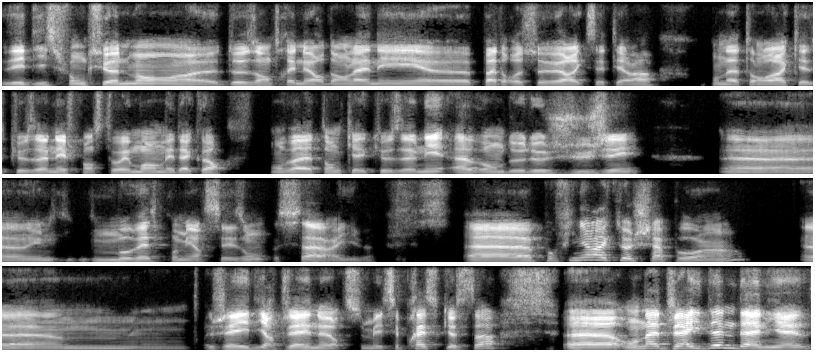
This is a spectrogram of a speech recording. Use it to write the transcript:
les dysfonctionnements, euh, deux entraîneurs dans l'année, euh, pas de receveur, etc. On attendra quelques années, je pense, toi et moi, on est d'accord, on va attendre quelques années avant de le juger. Euh, une mauvaise première saison, ça arrive. pour finir avec le chapeau 1, j'allais dire Jane Hurts, mais c'est presque ça. on a Jaden Daniels.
